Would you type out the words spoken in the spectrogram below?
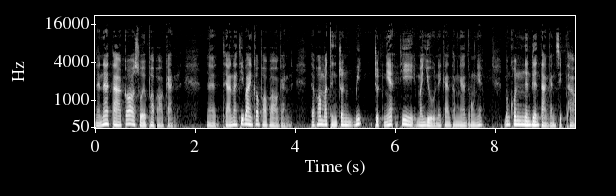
นะหน้าตาก็สวยพอๆกันนะฐานะที่บ้านก็พอๆกัน แต่พอมาถึงจนวิจุดเนี้ยที่มาอยู่ในการทำงานตรงเนี้ยบางคนเงินเดือนต่างกัน 10 เท่า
